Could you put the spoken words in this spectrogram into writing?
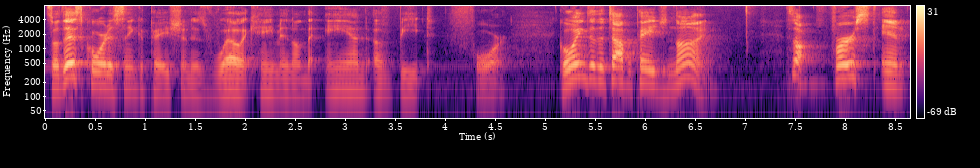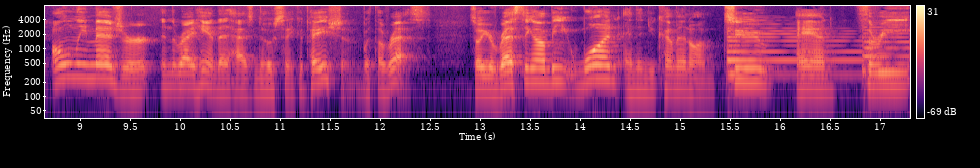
so this chord is syncopation as well. It came in on the and of beat four. Going to the top of page nine. So first and only measure in the right hand that has no syncopation with a rest. So you're resting on beat one and then you come in on two and three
